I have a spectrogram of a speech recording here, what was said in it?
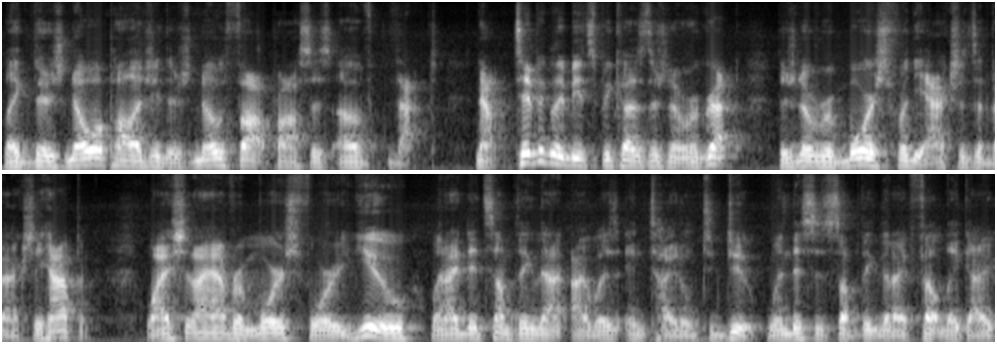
Like there's no apology, there's no thought process of that. Now, typically it's because there's no regret. There's no remorse for the actions that have actually happened. Why should I have remorse for you when I did something that I was entitled to do? When this is something that I felt like I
